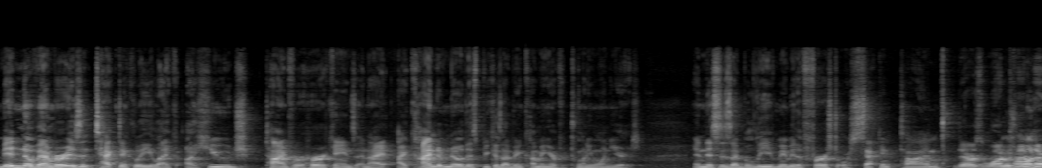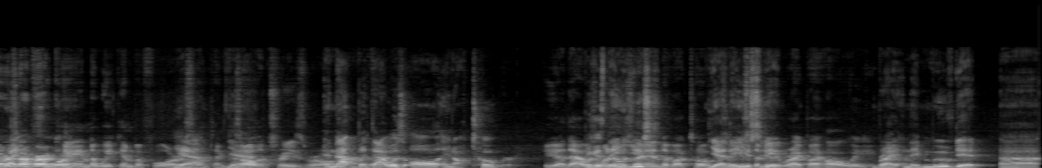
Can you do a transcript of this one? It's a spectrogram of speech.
mid-November isn't technically like a huge time for hurricanes, and I I kind of know this because I've been coming here for 21 years. And this is, I believe, maybe the first or second time There was one was time one there was a before. hurricane the weekend before or Yeah, something because yeah. all the trees were all. and that but that was all in October. Yeah that was because when they it was used- the end of October. yeah, Yeah, they it used, used to be do- right by Halloween. Right, and they moved it. Uh,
